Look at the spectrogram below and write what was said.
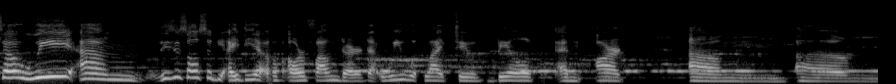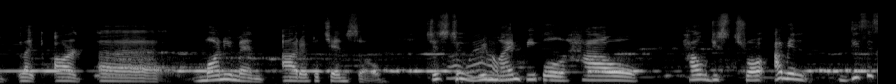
So we um this is also the idea of our founder that we would like to build an art um um like art uh monument out of the chainsaw just oh, to wow. remind people how how destroy i mean this is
